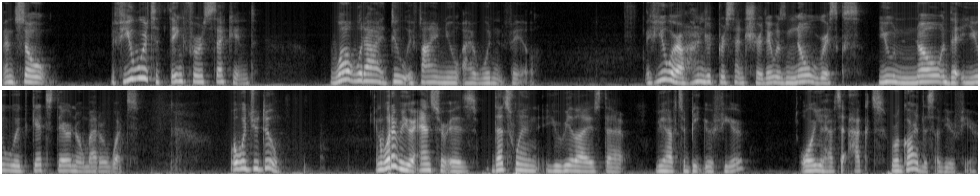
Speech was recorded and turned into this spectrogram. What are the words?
And so, if you were to think for a second, what would I do if I knew I wouldn't fail? If you were 100% sure there was no risks, you know that you would get there no matter what, what would you do? And whatever your answer is, that's when you realize that you have to beat your fear or you have to act regardless of your fear.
